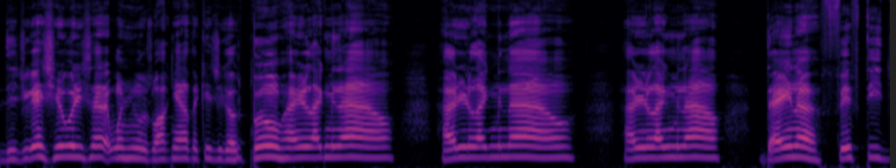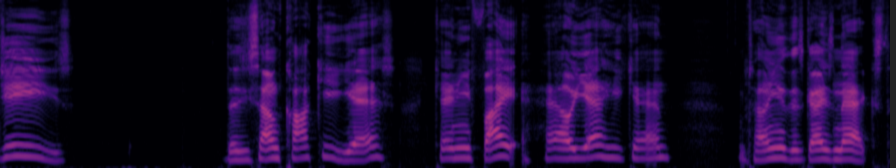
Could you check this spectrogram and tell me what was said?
"Did you guys hear what he said when he was walking out the cage? He goes, "Boom, how do you like me now? How do you like me now? How do you like me now?" Dana, 50 G's. Does he sound cocky? Yes. Can he fight? Hell yeah, he can. I'm telling you, this guy's next.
